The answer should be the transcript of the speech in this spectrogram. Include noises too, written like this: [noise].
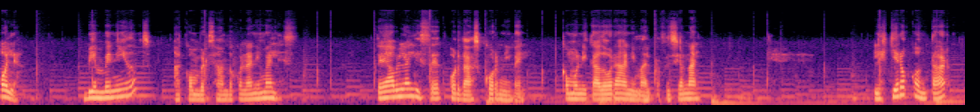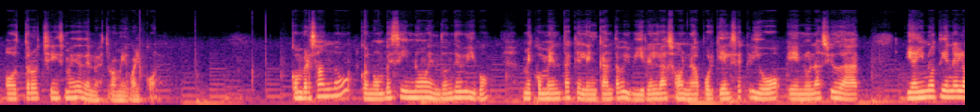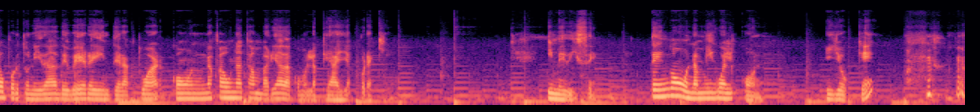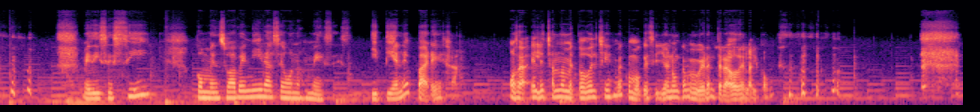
Hola, bienvenidos a Conversando con Animales. Te habla Lisette Ordaz Cornivel, comunicadora animal profesional. Les quiero contar otro chisme de nuestro amigo halcón. Conversando con un vecino en donde vivo, me comenta que le encanta vivir en la zona porque él se crió en una ciudad y ahí no tiene la oportunidad de ver e interactuar con una fauna tan variada como la que haya por aquí. Y me dice, tengo un amigo halcón. Y yo, ¿qué? [laughs] me dice, sí, comenzó a venir hace unos meses y tiene pareja. O sea, él echándome todo el chisme como que si yo nunca me hubiera enterado del halcón. [laughs]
